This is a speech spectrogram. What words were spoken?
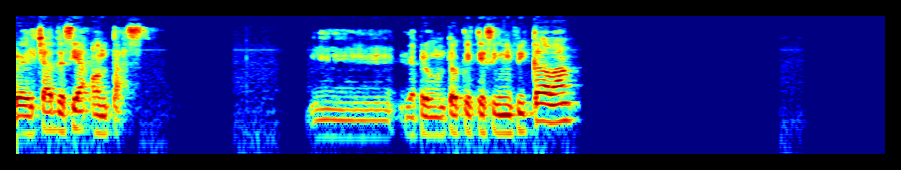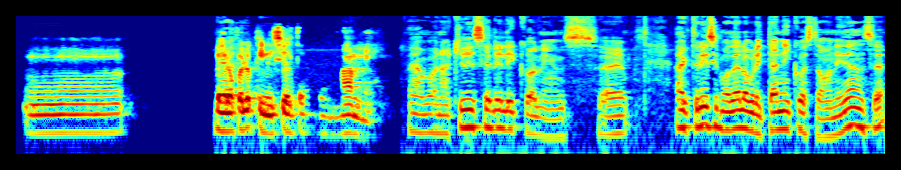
el chat decía ONTAS. Eh, le preguntó que qué significaba. Mm, pero fue lo que inició el mame. Ah, bueno, aquí dice Lily Collins, eh, actriz y modelo británico-estadounidense.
